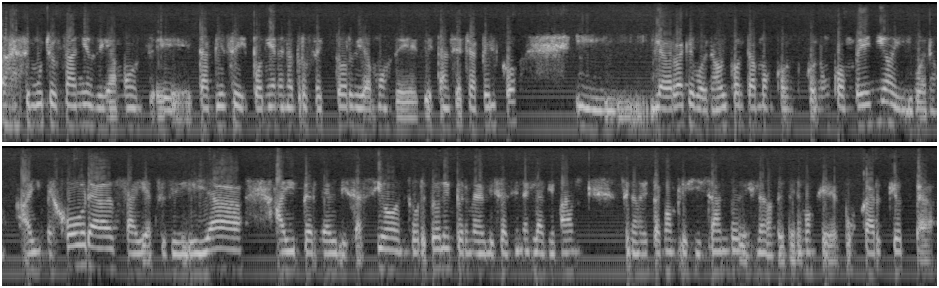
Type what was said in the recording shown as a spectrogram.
hace muchos años, digamos, eh, también se disponían en otro sector, digamos, de, Estancia Chapelco y, la verdad que, bueno, hoy contamos con, un convenio y, bueno, hay mejoras, hay accesibilidad, hay impermeabilización, sobre todo la impermeabilización es la que más se nos está complejizando y es la donde tenemos que buscar qué otra,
